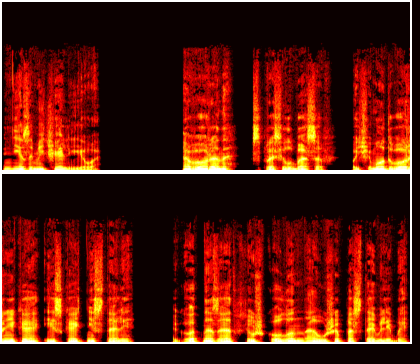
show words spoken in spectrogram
не замечали его. «Ворон», — спросил Басов, — «почему дворника искать не стали? Год назад всю школу на уши поставили бы,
